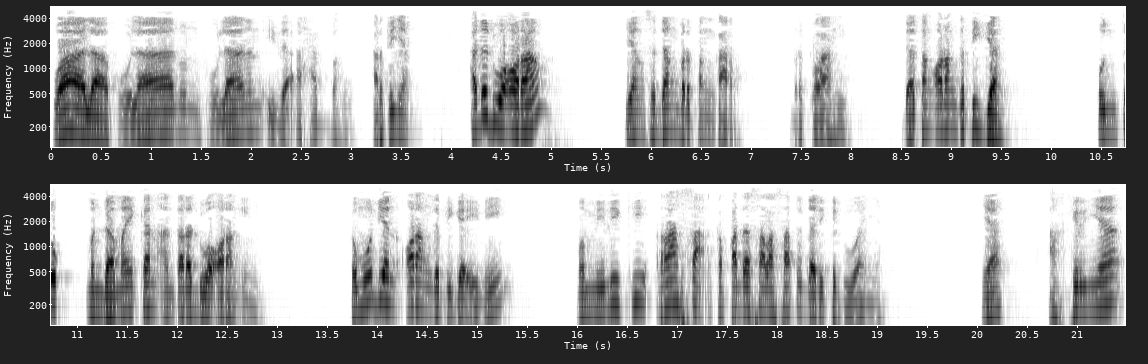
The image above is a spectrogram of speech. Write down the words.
wala fulanun fulanan idza ahabbahu." Artinya, ada dua orang yang sedang bertengkar, berkelahi. Datang orang ketiga untuk mendamaikan antara dua orang ini. Kemudian orang ketiga ini memiliki rasa kepada salah satu dari keduanya. Ya, akhirnya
